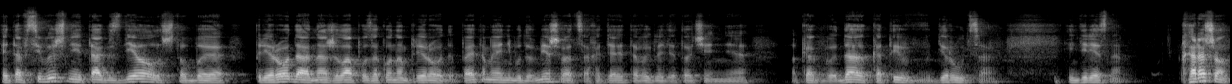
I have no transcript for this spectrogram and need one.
Это Всевышний так сделал, чтобы природа, она жила по законам природы. Поэтому я не буду вмешиваться, хотя это выглядит очень э, как бы, да, коты дерутся. Интересно. Хорошо.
